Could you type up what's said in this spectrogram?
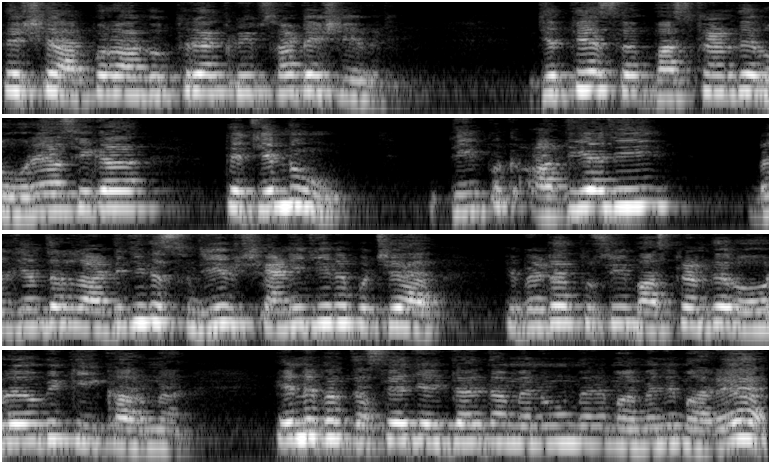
ਤੇ ਹੁਸ਼ਿਆਰਪੁਰ ਆ ਕੇ ਉਤਰਿਆ ਕਰੀਬ 6:30 ਵਜੇ। ਜਿੱਥੇ ਇਸ ਬੱਸ ਸਟੈਂਡ ਤੇ ਰੋ ਰਿਹਾ ਸੀਗਾ ਤੇ ਜਿਹਨੂੰ ਦੀਪਕ ਆਦੀਆ ਜੀ, ਬਲਜਿੰਦਰ ਲਾਡੀ ਜੀ ਤੇ ਸੰਜੀਵ ਸ਼ੈਣੀ ਜੀ ਨੇ ਪੁੱਛਿਆ ਕਿ ਬੇਟਾ ਤੁਸੀਂ ਬੱਸ ਸਟੈਂਡ ਤੇ ਰੋ ਰਹੇ ਹੋ ਵੀ ਕੀ ਕਾਰਨ ਹੈ ਇਹਨੇ ਫਿਰ ਦੱਸਿਆ ਜੀ ਇਦਾਂ ਇਦਾਂ ਮੈਨੂੰ, ਮੇਰੇ ਮਾਮੇ ਨੇ ਮਾਰਿਆ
